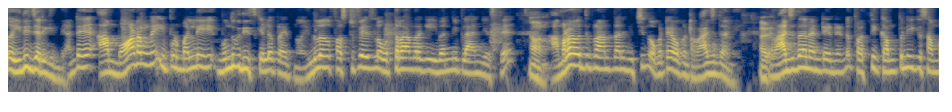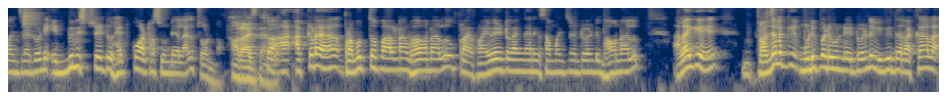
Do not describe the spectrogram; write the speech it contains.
సో ఇది జరిగింది. అంటే ఆ మోడల్ని ఇప్పుడు మళ్ళీ ముందుకు తీసుకెళ్ళే ప్రయత్నం. ఇందులో ఫస్ట్ ఫేజ్లో ఉత్తరాంధ్రకి ఇవన్నీ ప్లాన్ చేస్తే అవును. అమరావతి ప్రాంతానికి ఇచ్చింది ఒకటే ఒకటి రాజధాని. రాజధాని అంటే ఏంటంటే ప్రతి కంపెనీకి సంబంధించినటువంటి అడ్మినిస్ట్రేటివ్ హెడ్ క్వార్టర్స్ ఉండేలాగా చూడడం. రాజధాని. సో అక్కడ ప్రభుత్వ పాలనా భవనాలు ప్ర- ప్రైవేట్ రంగానికి సంబంధించినటువంటి భవనాలు అలాగే ప్రజలకి ముడిపడి ఉండేటువంటి వివిధ రకాల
